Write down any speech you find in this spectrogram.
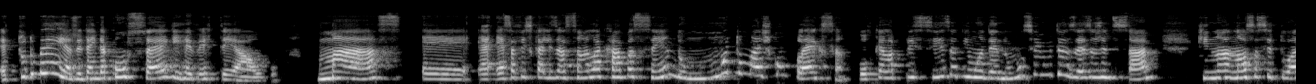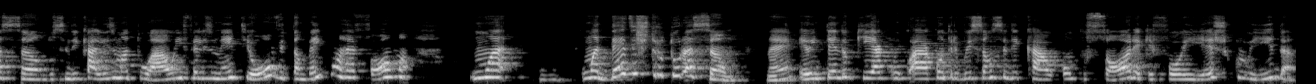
é tudo bem, a gente ainda consegue reverter algo, mas é, é, essa fiscalização ela acaba sendo muito mais complexa, porque ela precisa de uma denúncia e muitas vezes a gente sabe que na nossa situação do sindicalismo atual, infelizmente, houve também com a reforma uma, uma desestruturação. Né? Eu entendo que a, a contribuição sindical compulsória, que foi excluída,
